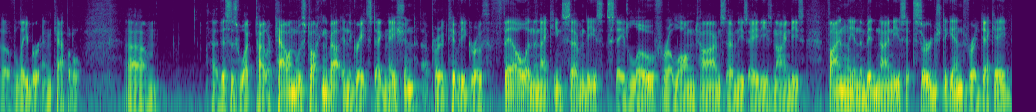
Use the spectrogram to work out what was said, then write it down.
of labor and capital. Um, Uh, this is what Tyler Cowen was talking about in The Great Stagnation. Uh, productivity growth fell in the 1970s, stayed low for a long time 70s, 80s, 90s. Finally, in the mid 90s, it surged again for a decade.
